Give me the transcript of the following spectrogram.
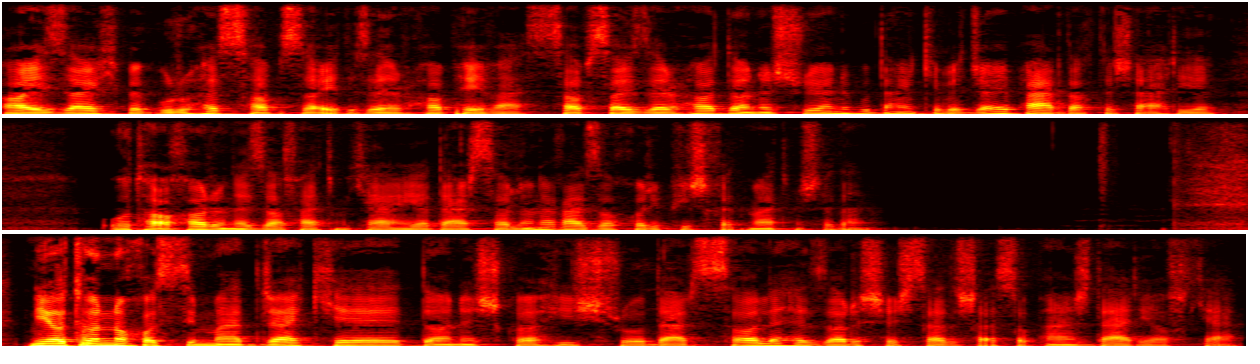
آیزاک به گروه سابسایزرها پیوست. سابسایزرها دانشجویانی بودند که به جای پرداخت شهریه اتاقها رو نظافت می‌کردن یا در سالن غذاخوری پیش خدمت می‌شدن. نیوتون نخستین مدرک دانشگاهیش رو در سال 1665 دریافت کرد.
